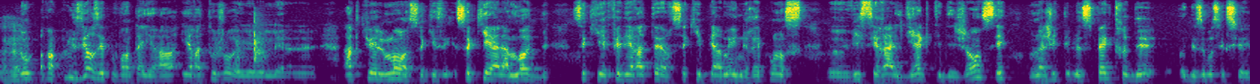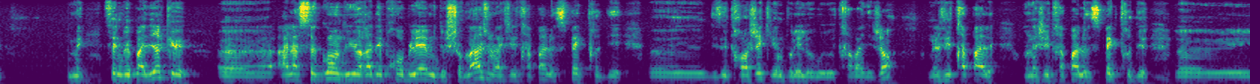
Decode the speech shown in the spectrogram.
Mhm. donc, enfin plusieurs épouvantails. Il y aura, il y aura toujours euh, le- actuellement ce qui, ce qui est à la mode, ce qui est fédérateur, ce qui permet une réponse euh, viscérale directe des gens, c'est on agite le spectre des homosexuels. Mais ça ne veut pas dire que euh, à la seconde où il y aura des problèmes de chômage, on n'agitera pas le spectre des, euh, des étrangers qui viennent voler le, le travail des gens. On n'agitera pas, le- on pas le spectre de euh,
